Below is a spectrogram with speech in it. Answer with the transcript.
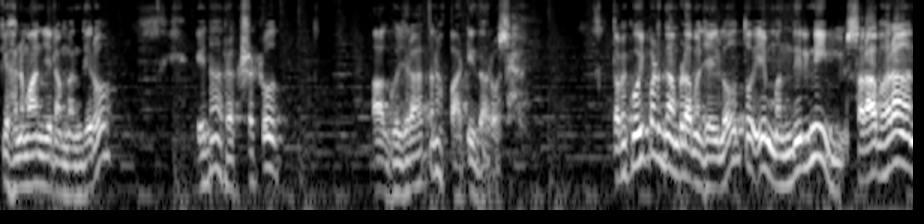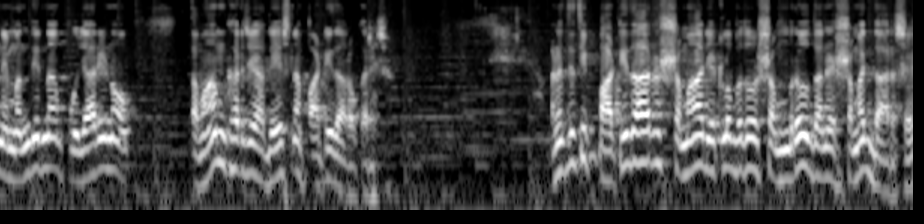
કે હનુમાનજીના મંદિરો, એના રક્ષકો આ ગુજરાતના પાટીદારો છે. તમે કોઈ પણ ગામડામાં જઈ લો તો એ મંદિરની સરાભરા અને મંદિરના પૂજારીનો તમામ ખર્ચ આ દેશના પાટીદારો કરે છે. અને તેથી પાટીદાર સમાજ એટલો બધો સમૃદ્ધ અને સમજદાર છે.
